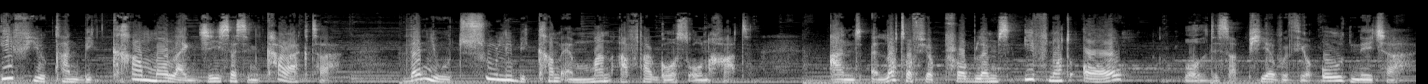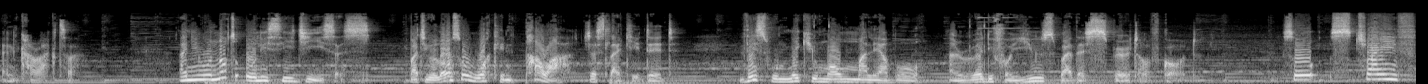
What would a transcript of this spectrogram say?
if you can become more like Jesus in character, then you will truly become a man after God's own heart. And a lot of your problems, if not all, will disappear with your old nature and character. And you will not only see Jesus, but you will also walk in power just like he did. This will make you more malleable and ready for use by the Spirit of God. So strive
